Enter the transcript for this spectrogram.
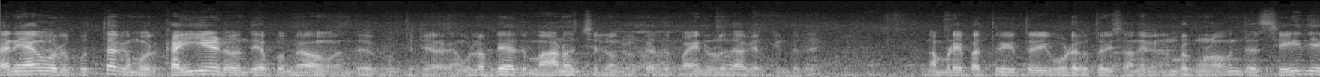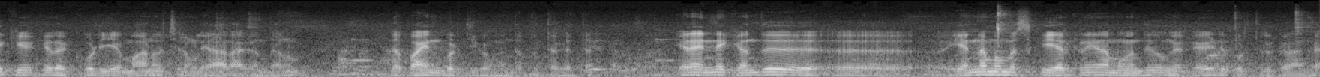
தனியாக ஒரு புத்தகம் ஒரு கையேடு வந்து எப்போவுமே அவங்க வந்து கொடுத்துட்டே இருக்காங்க உள்ளபடியே அது மாணவ செல்வங்களுக்கு அது பயனுள்ளதாக இருக்கின்றது. நம்முடைய பத்திரிகைத்துறை ஊடகத்துறை சார்ந்த நண்பர்கள் மூலம் இந்த செய்தியை கேட்கக்கூடிய மாணவ செல்வங்கள் யாராக இருந்தாலும் இதை பயன்படுத்திக்கோங்க இந்த புத்தகத்தை. ஏன்னா இன்றைக்கி வந்து என்எம்எம்எஸ்க்கு ஏற்கனவே நம்ம வந்து இவங்க கைடு கொடுத்துருக்குறாங்க.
